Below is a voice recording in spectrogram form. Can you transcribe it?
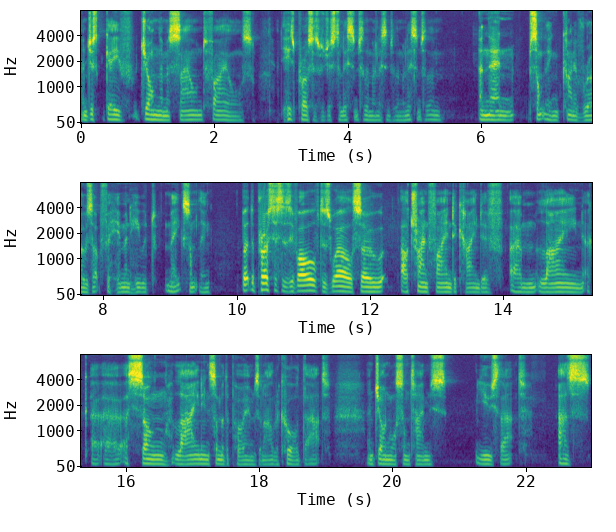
and just gave John them as sound files. His process was just to listen to them and listen to them and listen to them, and then something kind of rose up for him, and he would make something. But the process has evolved as well. So I'll try and find a kind of um, line, a, a, a sung line in some of the poems, and I'll record that. And John will sometimes use that as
